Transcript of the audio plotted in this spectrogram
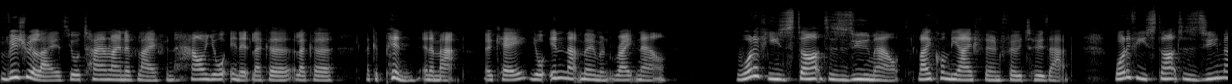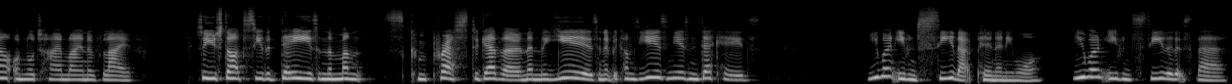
visualize your timeline of life and how you're in it like a like a like a pin in a map, okay? You're in that moment right now. What if you start to zoom out, like on the iPhone Photos app? What if you start to zoom out on your timeline of life? So you start to see the days and the months compressed together, and then the years, and it becomes years and years and decades. You won't even see that pin anymore. You won't even see that it's there.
